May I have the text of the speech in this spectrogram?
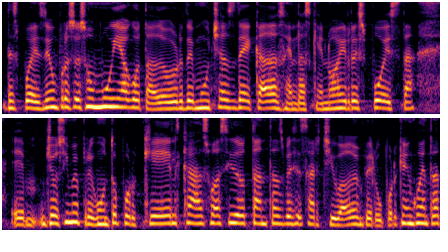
después de un proceso muy agotador de muchas décadas en las que no hay respuesta, eh, yo sí me pregunto por qué el caso ha sido tantas veces archivado en Perú, por qué encuentra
